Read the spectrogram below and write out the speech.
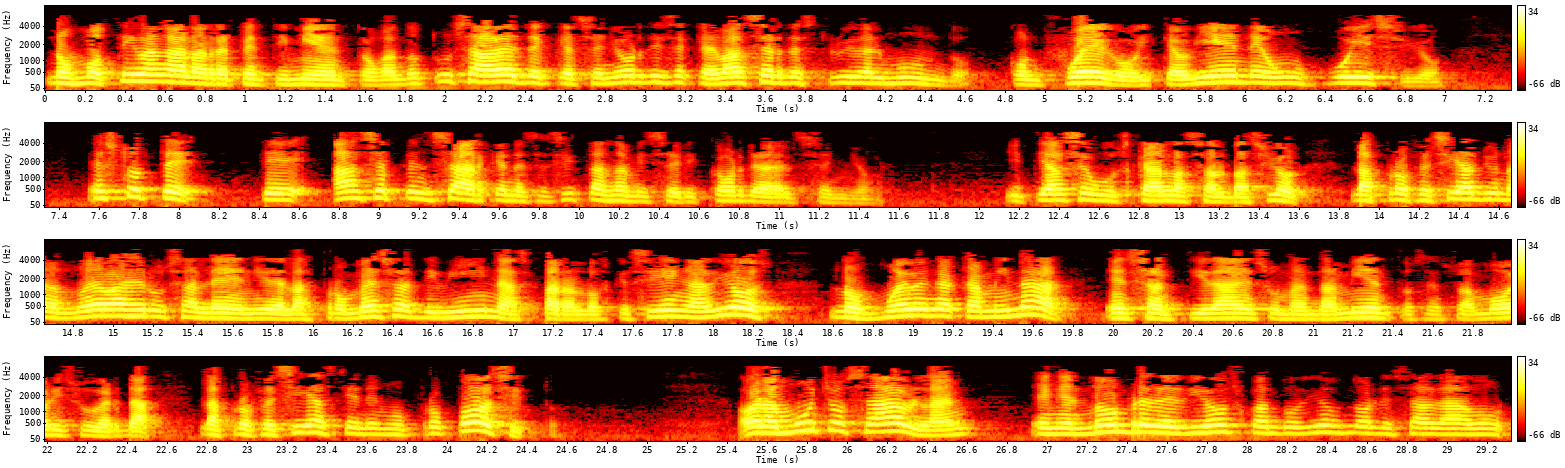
nos motivan al arrepentimiento. Cuando tú sabes de que el Señor dice que va a ser destruido el mundo con fuego y que viene un juicio, esto te, te hace pensar que necesitas la misericordia del Señor y te hace buscar la salvación. Las profecías de una nueva Jerusalén y de las promesas divinas para los que siguen a Dios nos mueven a caminar en santidad, en sus mandamientos, en su amor y su verdad. Las profecías tienen un propósito. Ahora, muchos hablan en el nombre de Dios cuando Dios no les ha dado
